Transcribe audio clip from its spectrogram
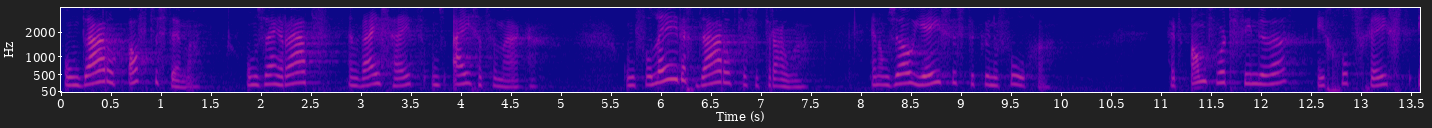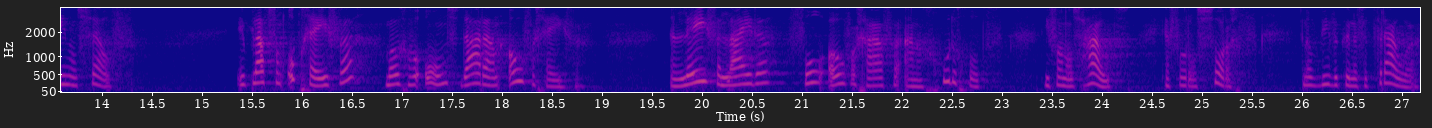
Om daarop af te stemmen, om Zijn raad en wijsheid ons eigen te maken. Om volledig daarop te vertrouwen en om zo Jezus te kunnen volgen. Het antwoord vinden we in Gods geest in onszelf. In plaats van opgeven, mogen we ons daaraan overgeven. Een leven leiden vol overgave aan een goede God die van ons houdt en voor ons zorgt en op wie we kunnen vertrouwen.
